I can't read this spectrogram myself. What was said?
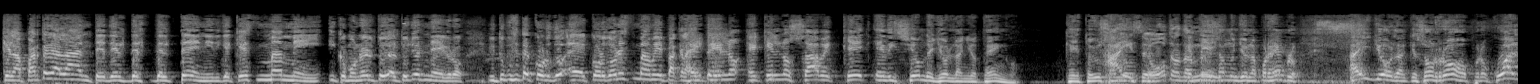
que la parte de adelante del, del, del tenis, que, que es mamey, y como no el tuyo, el tuyo es negro, y tú pusiste cordo- eh, cordones mamey para que la es, gente... que él no, es que él no sabe qué edición de Jordan yo tengo. Que estoy usando. Ah, es otra que también. Estoy usando un Jordan. Por ejemplo, hay Jordan que son rojos, pero ¿cuál,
